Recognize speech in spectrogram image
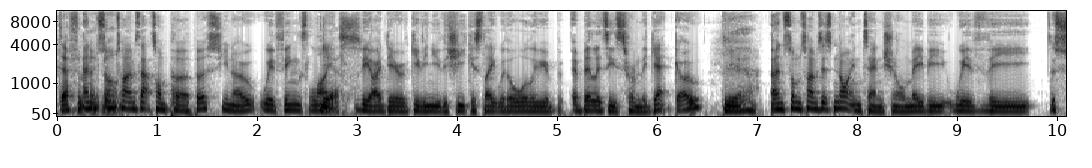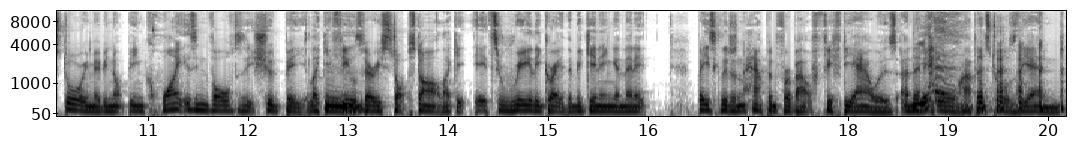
definitely. and sometimes that's on purpose, you know, with things like Yes. the idea of giving you the Sheikah Slate with all of your abilities from the get go. yeah, And sometimes it's not intentional, maybe with the the story maybe not being quite as involved as it should be. Like it feels very stop start, like it, it's really great at the beginning and then it basically doesn't happen for about 50 hours and then it all happens towards the end.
